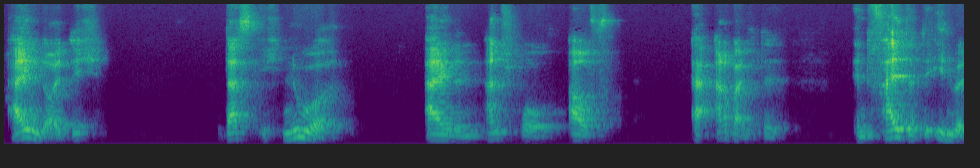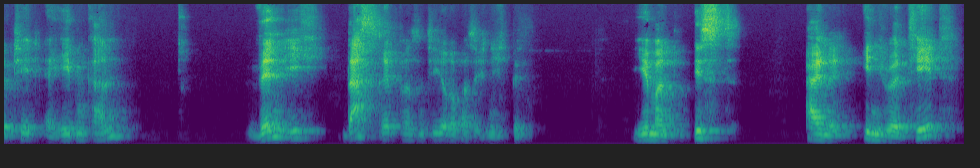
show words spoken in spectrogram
eindeutig, dass ich nur einen Anspruch auf erarbeitete, entfaltete Individualität erheben kann, wenn ich das repräsentiere, was ich nicht bin. Jemand ist eine Individualität,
